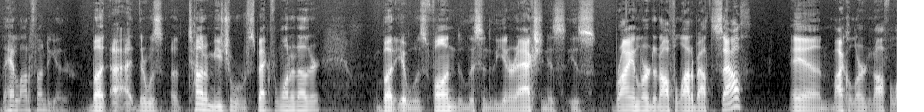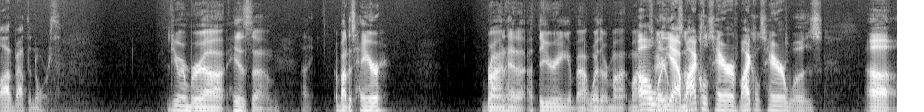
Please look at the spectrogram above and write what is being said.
they had a lot of fun together. But I, I, there was a ton of mutual respect for one another. But it was fun to listen to the interaction. Is is Brian learned an awful lot about the South, and Michael learned an awful lot about the North. Do you remember uh, his um, about his hair? Brian had a, a theory about whether my, Michael's oh well, hair yeah. uh, Michael's hair. If Michael's hair was uh,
